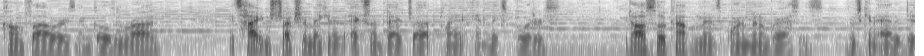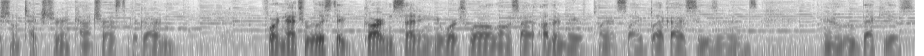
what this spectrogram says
coneflowers, and goldenrod. Its height and structure make it an excellent backdrop plant in mixed borders. It also complements ornamental grasses, which can add additional texture and contrast to the garden. For a naturalistic garden setting, it works well alongside other native plants like black-eyed Susans and rudbeckias.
